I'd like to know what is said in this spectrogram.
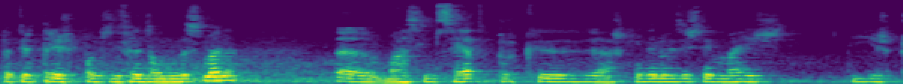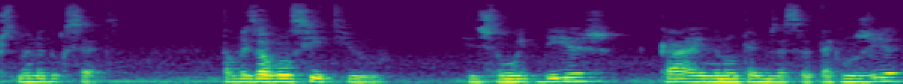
para ter 3 pontos diferentes ao longo da semana. Uh, máximo 7, porque acho que ainda não existem mais dias por semana do que 7. Talvez algum sítio Existem 8 dias, cá ainda não temos essa tecnologia,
